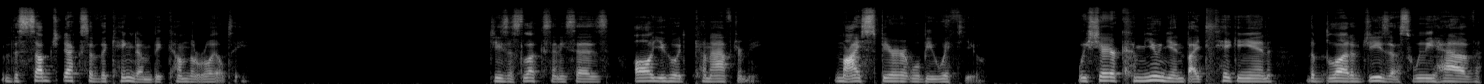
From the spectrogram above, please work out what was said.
The subjects of the kingdom become the royalty. Jesus looks and he says, All you who would come after me, my spirit will be with you. We share communion by taking in the blood of Jesus. We have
